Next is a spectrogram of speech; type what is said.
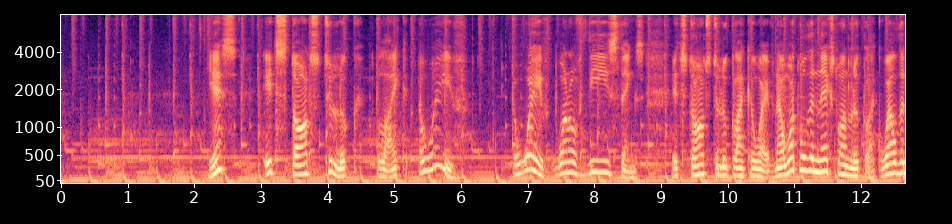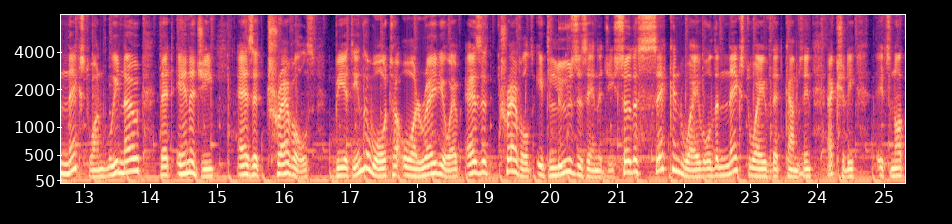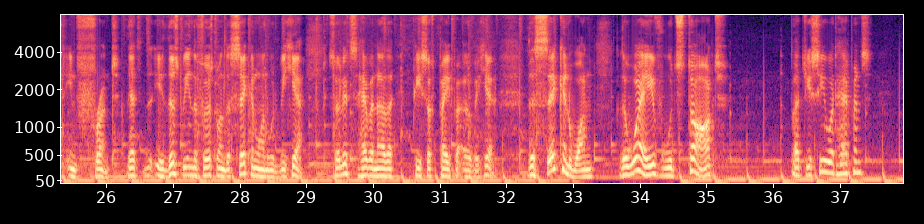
Yes, it starts to look like a wave. A wave, one of these things. It starts to look like a wave. Now, what will the next one look like? Well, the next one, we know that energy as it travels be it in the water or a radio wave, as it travels, it loses energy. So the second wave or the next wave that comes in, actually, it's not in front. That if this being the first one, the second one would be here. So let's have another piece of paper over here. The second one, the wave would start, but you see what happens?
